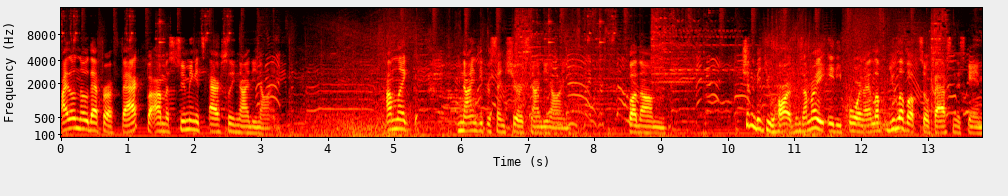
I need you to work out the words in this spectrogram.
I don't know that for a fact, but I'm assuming it's actually 99. I'm like 90% sure it's 99. Use my persona! But, um, shouldn't be too hard, because I'm already 84, and I love you level up so fast in this game.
